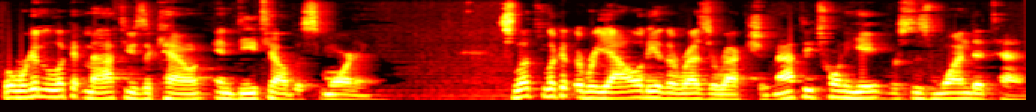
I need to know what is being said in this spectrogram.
But we're going to look at Matthew's account in detail this morning. So let's look at the reality of the resurrection. Matthew 28, verses 1 to 10.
